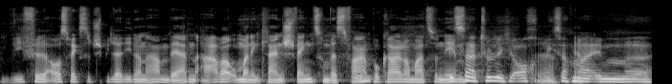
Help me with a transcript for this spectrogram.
wie viel Auswechselspieler die dann haben werden. Aber um mal den kleinen Schwenk zum Westfalenpokal nochmal zu nehmen. Ist natürlich auch, äh, ich sag mal, ja. im äh,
